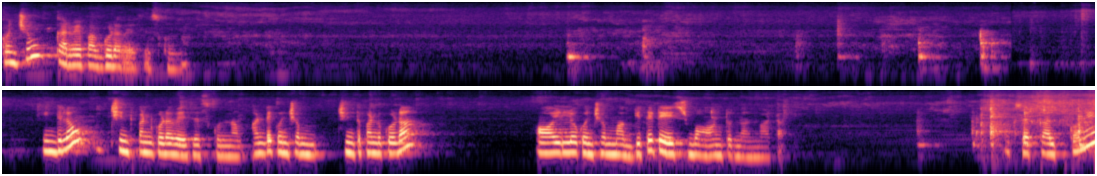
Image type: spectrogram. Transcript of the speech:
కొంచెం కరివేపాకు కూడా వేసేసుకుందాం. ఇందులో చింతపండు కూడా వేసేసుకుందాం. అంటే కొంచెం చింతపండు కూడా ఆయిల్లో కొంచెం మగ్గితే టేస్ట్ బాగుంటుంది అనమాట ఒకసారి కలుపుకొని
